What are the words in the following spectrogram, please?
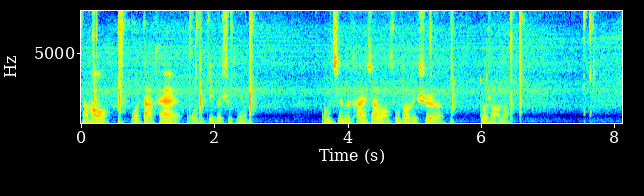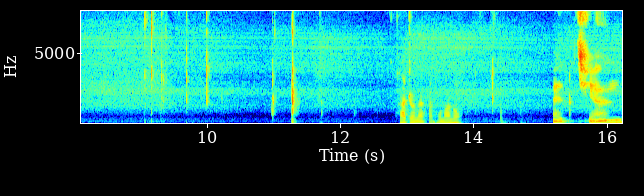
然后我打开我的这个视频，我们亲自看一下网速到底是多少呢？它正在缓冲当中。在前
